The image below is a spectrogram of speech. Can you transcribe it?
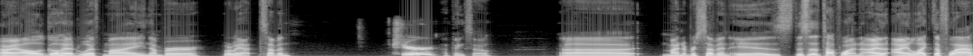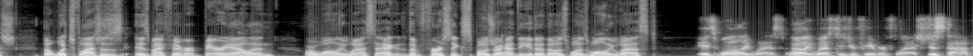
All right, I'll go ahead with my number. What are we at? Seven? Sure. I think so. Uh, my number seven is this is a tough one. I I like the Flash, but which Flash is, is my favorite? Barry Allen or Wally West? I, the first exposure I had to either of those was Wally West. It's Wally West. Wally West is your favorite Flash. Just stop.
